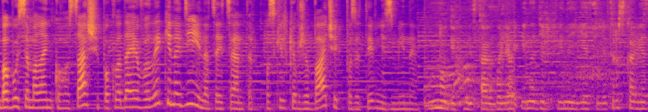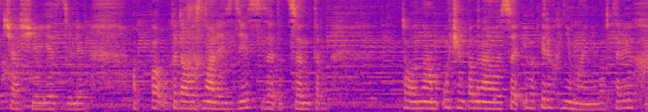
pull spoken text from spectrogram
Бабуся маленького Саші покладає великі надії на цей центр, оскільки вже бачить позитивні зміни. В многих местах были. И на дельфины ездили, в Трусковец чаще ездили. А по- когда узнали здесь, за этот центр, то нам очень понравился. И, во-первых, внимание. Во-вторых,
